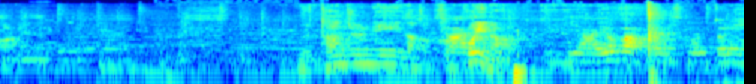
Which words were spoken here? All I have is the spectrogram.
あの単純になんかかっこいいな。ってい。う、いや良かったです本当に。うん。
